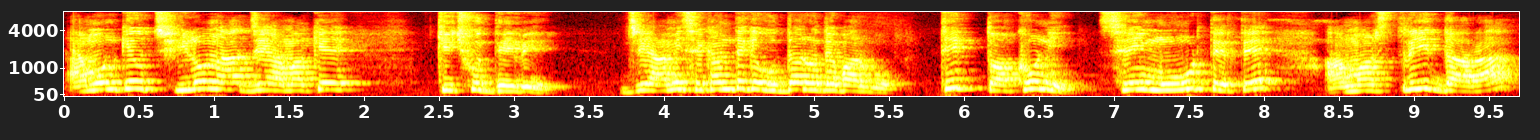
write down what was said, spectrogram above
এমন কেউ ছিল না যে আমাকে কিছু দেবে, যে আমি সেখান থেকে উদ্ধার হতে পারব। ঠিক তখনই, সেই মুহূর্তেতে আমার স্ত্রীর দ্বারা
